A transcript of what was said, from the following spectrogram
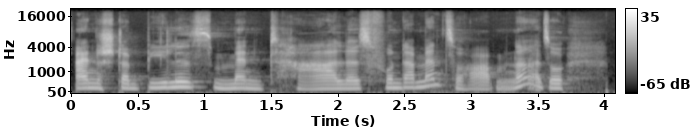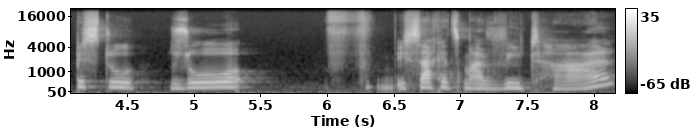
ein stabiles mentales Fundament zu haben. Ne? Also bist du so, ich sag jetzt mal, vital,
